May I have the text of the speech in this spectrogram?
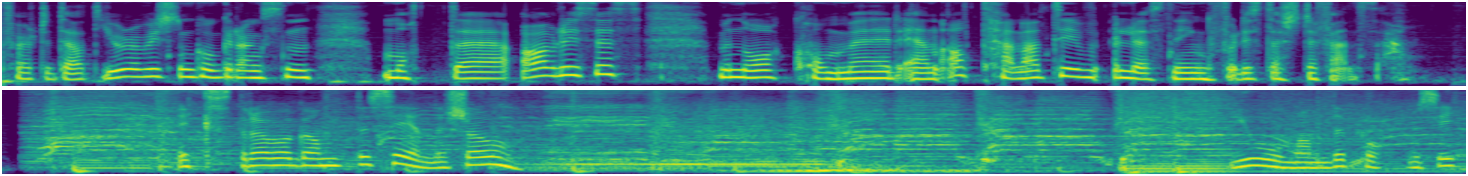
førte til at Eurovision-konkurransen måtte avlyses. Men nå kommer en alternativ løsning for de største fansa. Ekstravagante sceneshow. Ljomande popmusikk.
